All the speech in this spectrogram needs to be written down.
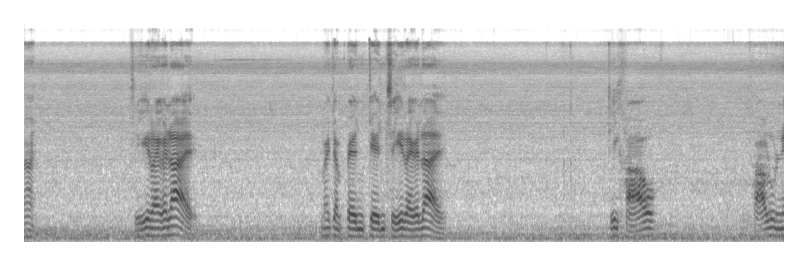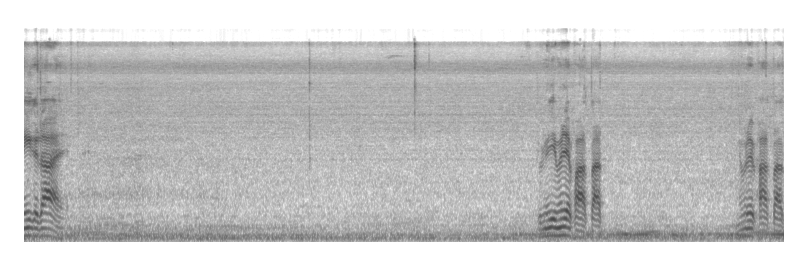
นะสีอะไรก็ได้ ไม่จำเป็นเจนสีอะไรก็ได้ สีขาว ขาวรุ่นนี้ก็ได้ ตัวนี้ไม่ได้ผ่าตัดยังไม่ได้ผ่าตัด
